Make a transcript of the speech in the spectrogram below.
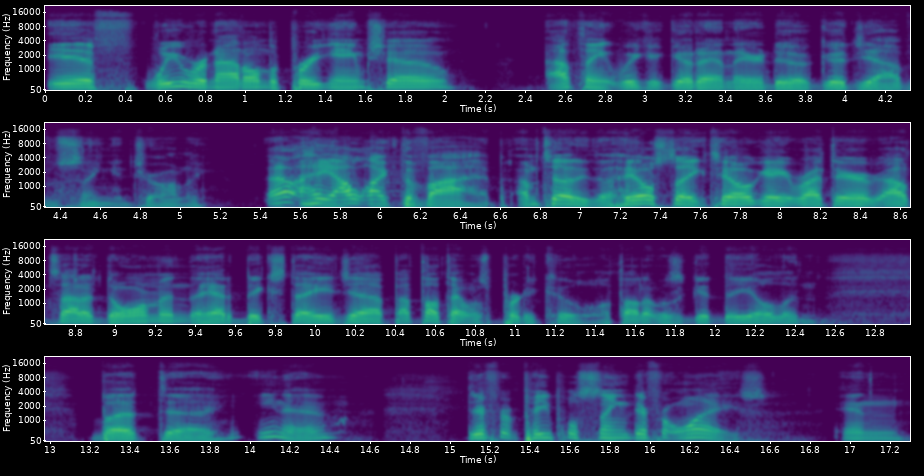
if we were not on the pregame show, I think we could go down there and do a good job of singing, Charlie. Hey, I like the vibe. I'm telling you, the Hellstake tailgate right there outside of Dorman, they had a big stage up. I thought that was pretty cool. I thought it was a good deal, and but uh, you know, different people sing different ways, and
